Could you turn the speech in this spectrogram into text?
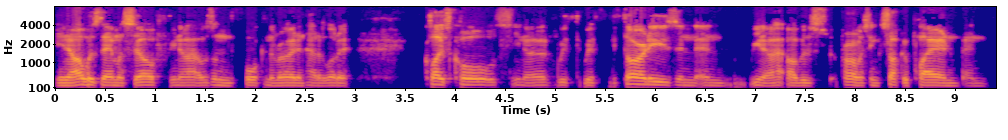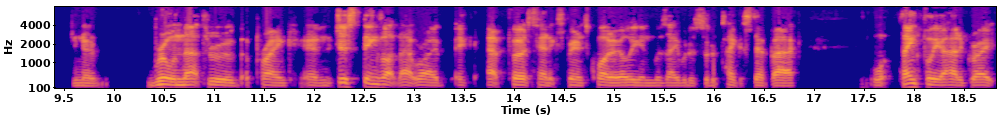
you know, I was there myself. You know, I was on the fork in the road and had a lot of close calls. You know, with with authorities and and you know, I was a promising soccer player and and you know, ruined that through a, a prank and just things like that where I at first hand experience quite early and was able to sort of take a step back. Well, thankfully, I had a great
